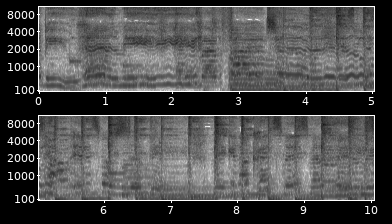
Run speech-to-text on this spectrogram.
Gonna be you and me. Hang by the fire, chill. Isn't this how it's supposed to be? Making our Christmas memories.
